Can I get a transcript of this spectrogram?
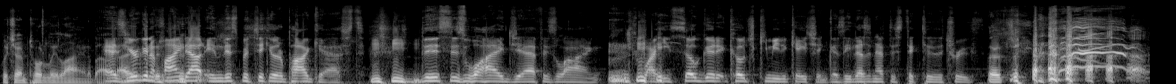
which I'm totally lying about. As you're going to find out in this particular podcast, this is why Jeff is lying. it's why he's so good at coach communication because he doesn't have to stick to the truth. That's Yeah,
